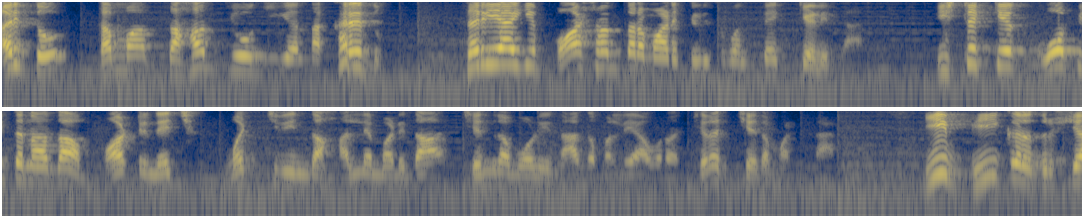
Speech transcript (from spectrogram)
ಅರಿತು ತಮ್ಮ ಸಹದ್ಯೋಗಿಯನ್ನ ಕರೆದು ಸರಿಯಾಗಿ ಭಾಷಾಂತರ ಮಾಡಿ ತಿಳಿಸುವಂತೆ ಕೇಳಿದ್ದಾರೆ. ಇಷ್ಟಕ್ಕೆ ಕೋಪಿತನಾದ ಮಾರ್ಟಿನೇಜ್ ಮಚ್ಚಿನಿಂದ ಹಲ್ಲೆ ಮಾಡಿದ ಚಂದ್ರಮೌಳಿ ನಾಗಮಲ್ಲೆ ಅವರ ಚಿರಚ್ಛೇದ ಮಾಡಿದ್ದಾರೆ. ಈ ಭೀಕರ ದೃಶ್ಯ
